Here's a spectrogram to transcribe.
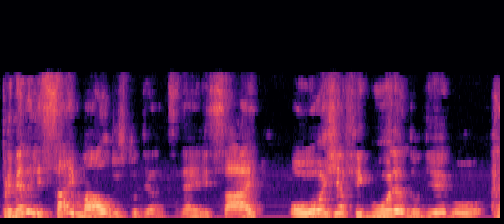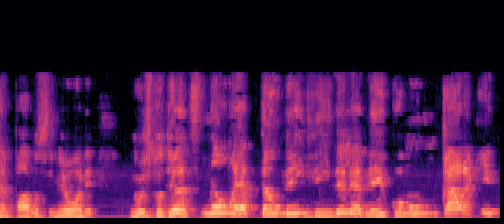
primeiro ele sai mal do Estudiantes, né? Ele sai. Hoje a figura do Diego Pablo Simeone no Estudiantes não é tão bem-vinda. Ele é meio como um cara que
